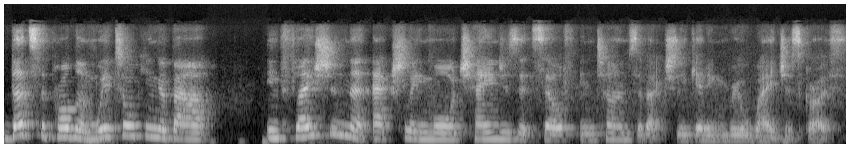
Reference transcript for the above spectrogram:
that's the problem. We're talking about inflation that actually more changes itself in terms of actually getting real wages growth.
